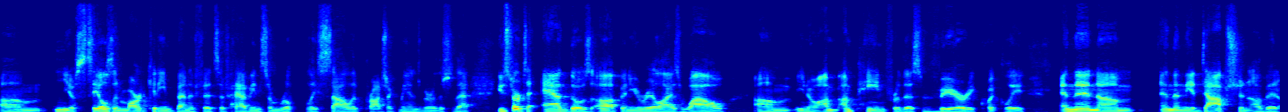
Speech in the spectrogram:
um, you know, sales and marketing benefits of having some really solid project management or this or that, you start to add those up and you realize, wow, um, you know, I'm, I'm paying for this very quickly. And then, um, and then the adoption of it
